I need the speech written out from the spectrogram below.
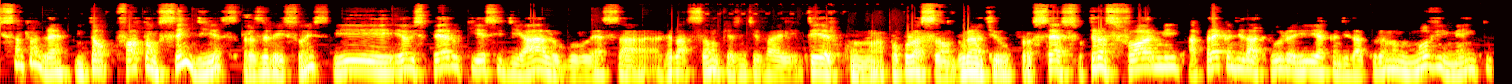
de Santo André. Então, faltam 100 dias para as eleições e eu espero que esse diálogo, essa relação que a gente vai ter com a população durante o processo, transforme a pré-candidatura e a candidatura num movimento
